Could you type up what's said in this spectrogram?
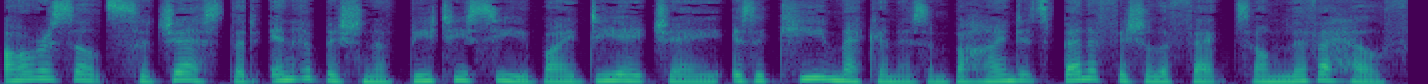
our results suggest that inhibition of BTC by DHA is a key mechanism behind its beneficial effects on liver health,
